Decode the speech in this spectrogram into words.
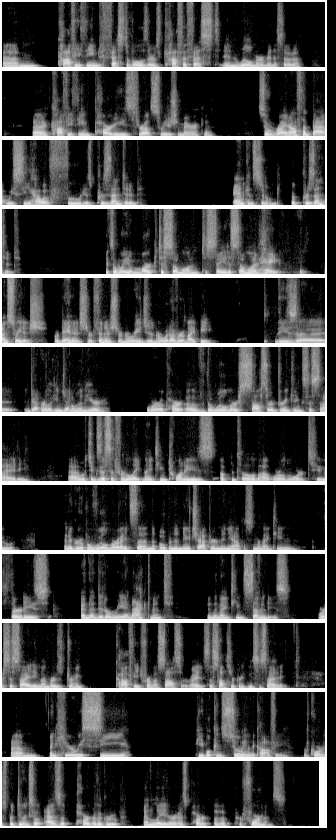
Um, coffee themed festivals. There was Kaffefest in Willmar, Minnesota. Uh, coffee themed parties throughout Swedish America. So, right off the bat, we see how a food is presented and consumed, but presented. It's a way to mark to someone, to say to someone, hey, I'm Swedish or Danish or Finnish or Norwegian or whatever it might be. These uh, dapper looking gentlemen here were a part of the Willmar Saucer Drinking Society, uh, which existed from the late 1920s up until about World War II. And a group of Willmarites then opened a new chapter in Minneapolis in the 1930s and then did a reenactment in the 1970s where society members drank coffee from a saucer, right? It's the Saucer Drinking Society. Um, and here we see people consuming the coffee, of course, but doing so as a part of a group and later as part of a performance.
